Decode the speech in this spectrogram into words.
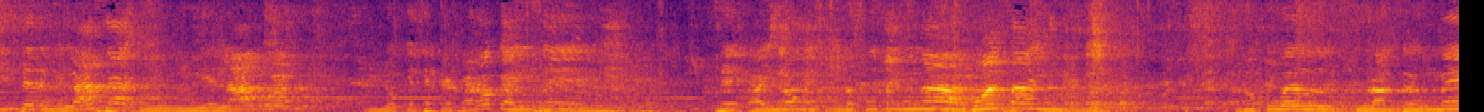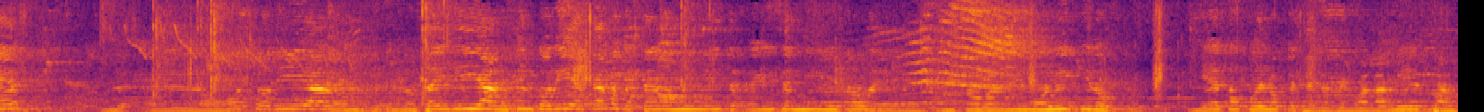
15 de melaza y el agua y lo que se preparó que ahí se ahí lo, lo puse en una bolsa y lo tuve durante un mes, en los ocho días, los, en días, los cinco días, caso que tengo mil litros, de microorganismo líquido y eso fue lo que se le regó a la milpa.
